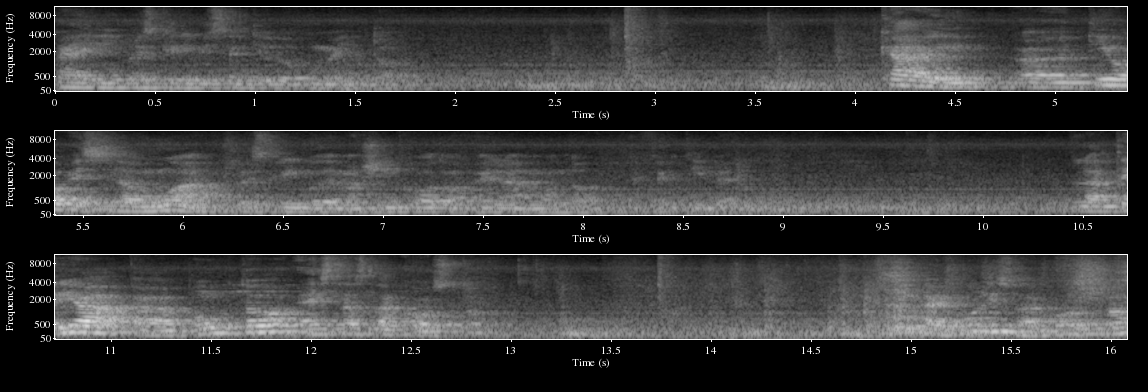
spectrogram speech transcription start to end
kai li preskribis en tiu documento kai uh, tio es la unua prescribo de machine code en la mondo. La tria eh, uh, punto estas la costo. Si calculis la costo,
